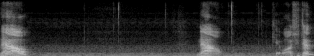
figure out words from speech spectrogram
Now... Now, Kate Washington,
